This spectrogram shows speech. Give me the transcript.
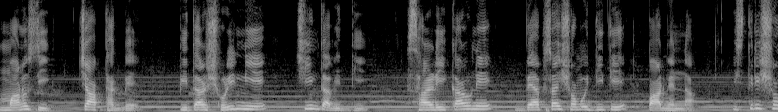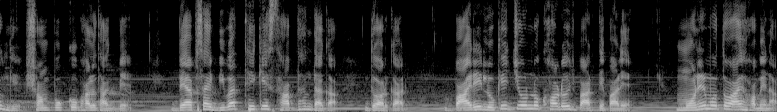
মানসিক চাপ থাকবে। পিতার শরীর নিয়ে চিন্তা বৃদ্ধি। শারীরিক কারণে ব্যবসায় সময় দিতে পারবেন না। স্ত্রীর সঙ্গে সম্পর্ক ভালো থাকবে। ব্যবসায় বিবাদ থেকে সাবধান থাকা দরকার। বাইরে লোকের জন্য খরচ বাড়তে পারে। মনের মতো আয় হবে না।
